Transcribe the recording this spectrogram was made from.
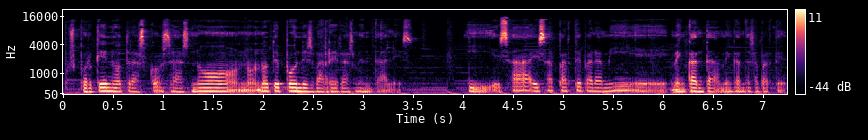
pues ¿por qué no otras cosas? No, no, no te pones barreras mentales. Y esa, esa parte para mí eh, me encanta, me encanta esa parte.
